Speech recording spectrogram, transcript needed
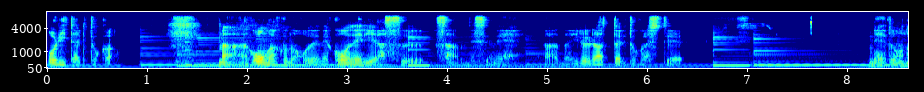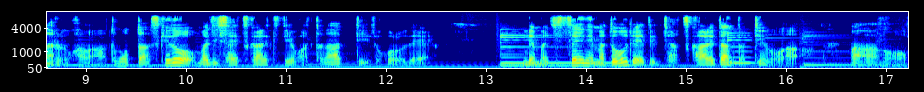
降りたりとか、まあ、音楽の方でね、コーネリアスさんですよね。あのいろいろあったりとかして、ね、どうなるのかなと思ったんですけど、まあ、実際使われててよかったなっていうところで、で、まあ、実際ね、まあ、どれでじゃあ使われたんだっていうのは、まああの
